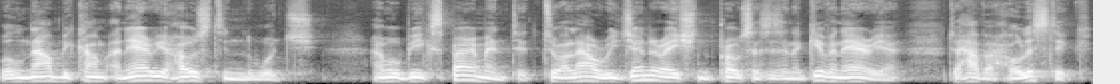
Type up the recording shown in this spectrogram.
will now become an area host in the Łódź and will be experimented to allow regeneration processes in a given area to have a holistic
